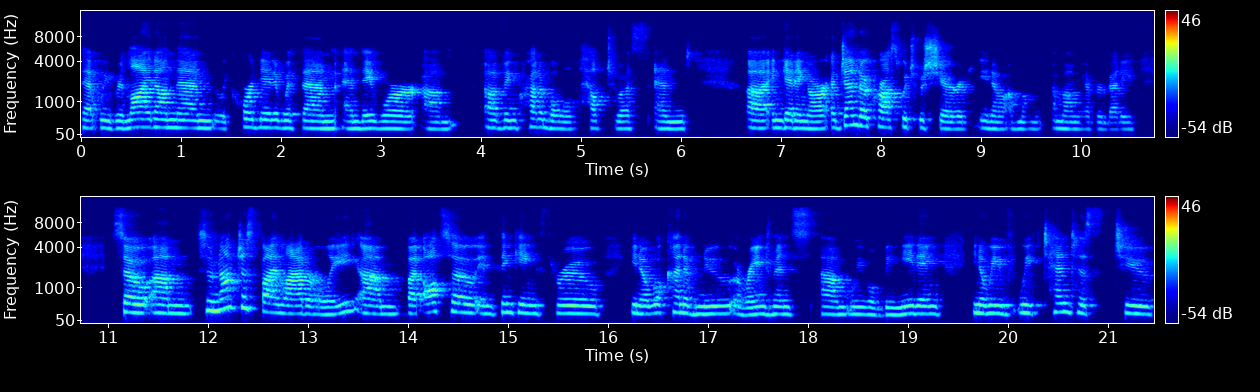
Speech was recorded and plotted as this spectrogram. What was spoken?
that we relied on them, we coordinated with them, and they were um, of incredible help to us and uh, in getting our agenda across, which was shared, you know, among among everybody. So, um, so not just bilaterally, um, but also in thinking through, you know, what kind of new arrangements um, we will be needing. You know, we've we've tend to to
